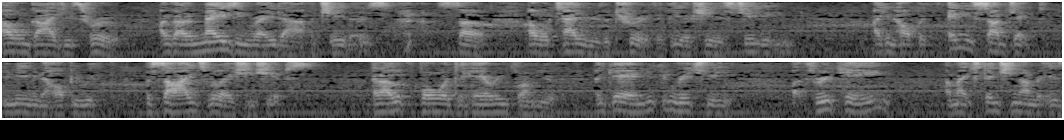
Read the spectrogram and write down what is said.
I will guide you through. I've got amazing radar for cheaters, so I will tell you the truth if he or she is cheating. I can help with any subject you need me to help you with besides relationships. And I look forward to hearing from you. Again, you can reach me uh, through Keen. Uh, my extension number is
